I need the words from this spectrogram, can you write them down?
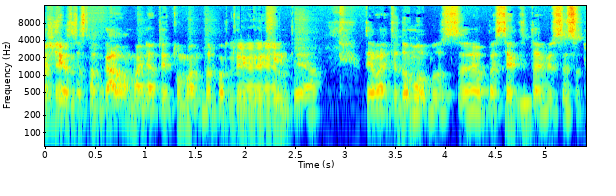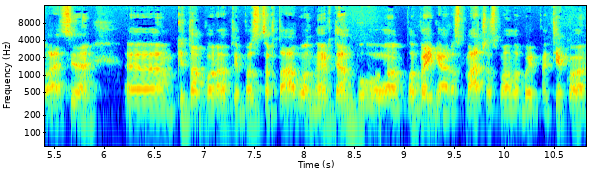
pačias apgavo mane, tai tu man dabar turi grįžinti. Tai va, įdomu bus e, pasiekti tą visą situaciją. E, kita pora taip pat startavo, na ir ten buvo labai geras mačas, man labai patiko.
